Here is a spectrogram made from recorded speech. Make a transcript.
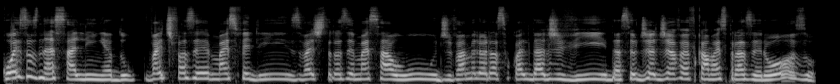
Coisas nessa linha do vai te fazer mais feliz, vai te trazer mais saúde, vai melhorar sua qualidade de vida, seu dia a dia vai ficar mais prazeroso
